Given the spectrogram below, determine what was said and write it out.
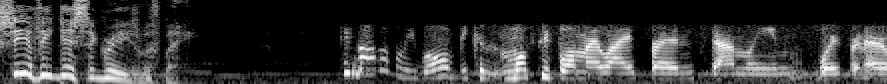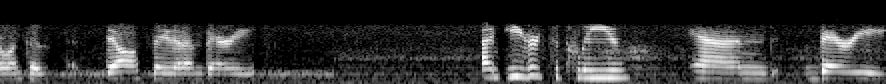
See if he disagrees with me. He probably won't because most people in my life, friends, family, boyfriend, everyone says, they all say that I'm very, I'm eager to please and very,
